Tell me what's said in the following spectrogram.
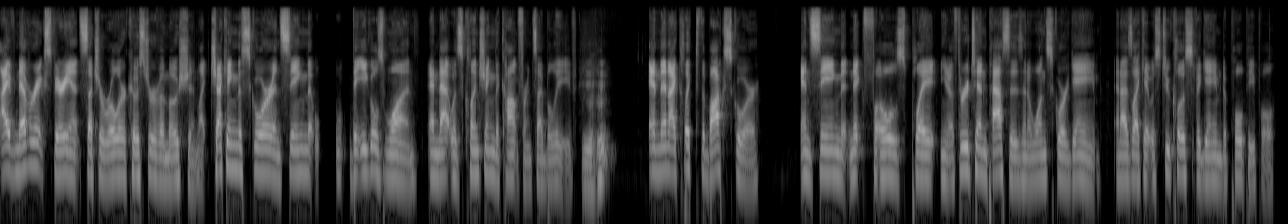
I've never experienced such a roller coaster of emotion. Like checking the score and seeing that the Eagles won, and that was clinching the conference, I believe. Mm-hmm. And then I clicked the box score and seeing that Nick Foles played, you know, threw 10 passes in a one score game. And I was like, it was too close of a game to pull people.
